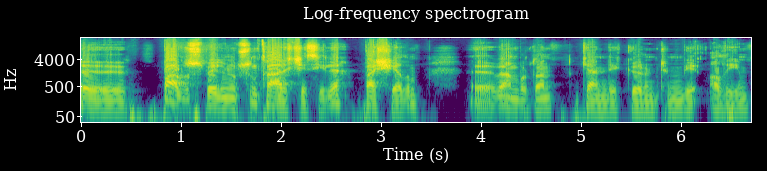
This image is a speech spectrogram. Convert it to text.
E, Pardus ve Linux'un tarihçesiyle başlayalım. Ben buradan kendi görüntümü bir alayım.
